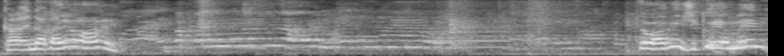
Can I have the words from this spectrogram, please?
Kain na kayo, ay. Tawagin si Kuya Mel.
